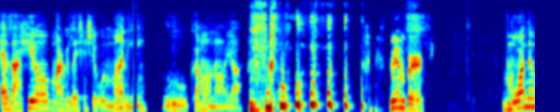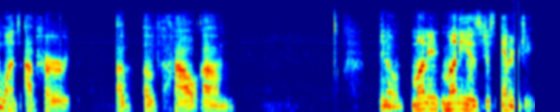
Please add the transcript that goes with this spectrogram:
as I heal my relationship with money, ooh, come on all y'all. Remember, more than once I've heard of of how um you know money money is just energy.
